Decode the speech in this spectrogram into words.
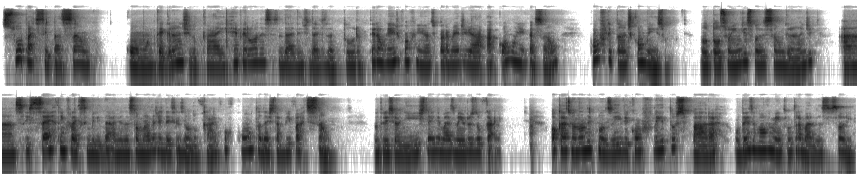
Sua participação como integrante do CAI, revelou a necessidade da entidade executora ter alguém de confiança para mediar a comunicação conflitante com o mesmo. Notou-se uma indisposição grande e certa inflexibilidade nas tomadas de decisão do CAI por conta desta bipartição, nutricionista e demais membros do CAI, ocasionando inclusive conflitos para o desenvolvimento do trabalho da assessoria.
